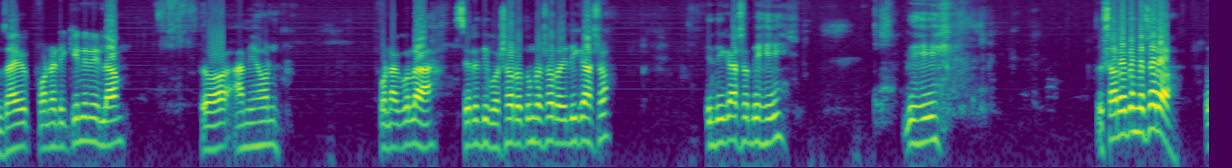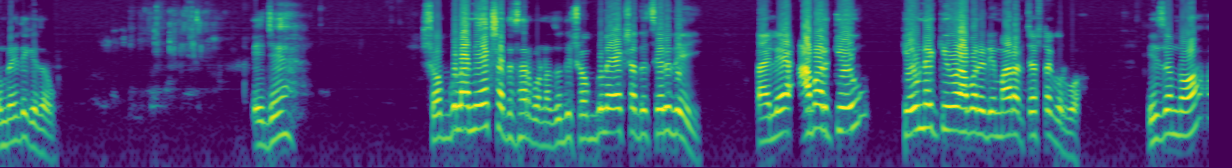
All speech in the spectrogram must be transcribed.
যাই হোক পোনাটি কিনে নিলাম। তো আমি এখন পোনাগুলা ছেড়ে দিব। সরো, তোমরা সরো, এদিকে আসো। এদিকে আসো, দেখি। দেখি। তো সরো, তোমরা সরো। তোমরা এদিকে যাও। এই যে, সবগুলো আমি একসাথে ছাড়বো না। যদি সবগুলো একসাথে ছেড়ে দেই, তাইলে আবার কেউ কেউ না কেউ আবার এটি মারার চেষ্টা করব। এই জন্য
